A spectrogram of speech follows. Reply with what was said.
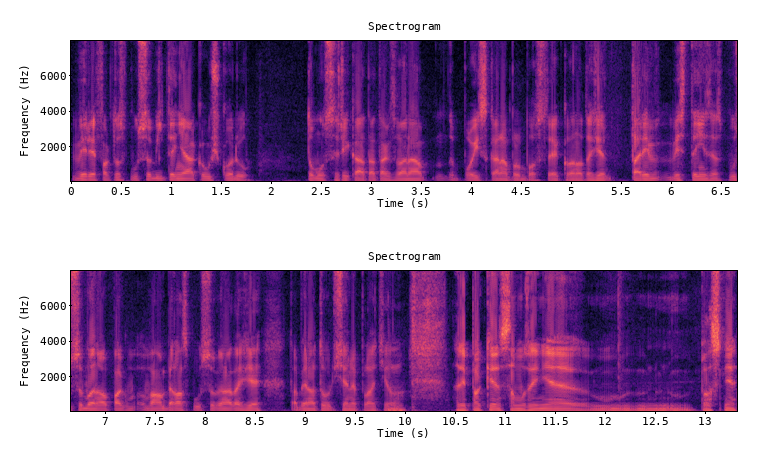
vy de facto způsobíte nějakou škodu tomu se říká ta takzvaná pojistka na blbost. Jako no. Takže tady vy jste nic nezpůsobil, naopak vám byla způsobena, takže ta by na to určitě neplatila. Hmm. Tady pak je samozřejmě mm, vlastně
